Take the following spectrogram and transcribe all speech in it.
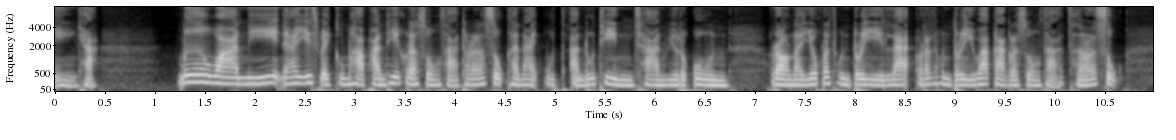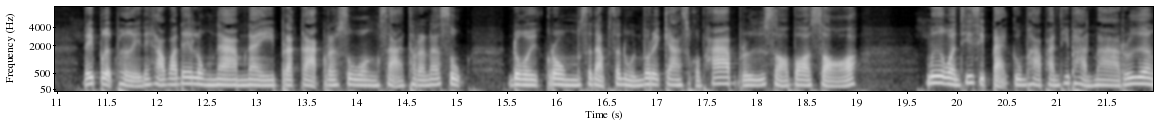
เองค่ะ เมื่อวานนี้นะคะ21 กุมภาพันธ์ที่กระทรวงสาธารณสุขนายอุตอนุทิน ชาญวีรกูล รองนายกรัฐมนตรี และรัฐมนตรีว่าการกระทรวงสาธารณสุข ได้เปิดเผยนะคะว่าได้ลงนามในประกาศกระทรวงสาธารณสุข โดยกรมสนับสนุนบริการสุขภาพหรือสอบศ เมื่อวันที่ 18 กุมภาพันธ์ที่ผ่านมาเรื่อง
